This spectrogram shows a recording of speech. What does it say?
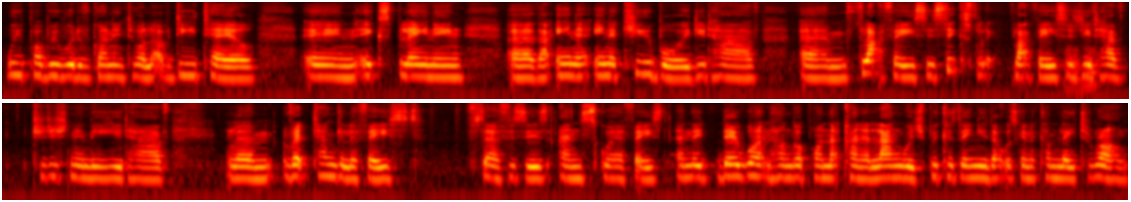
we probably would have gone into a lot of detail in explaining uh, that in a, in a cuboid you'd have um, flat faces, six fl- flat faces. You'd have traditionally you'd have um, rectangular faced surfaces and square faced and they, they weren't hung up on that kind of language because they knew that was going to come later on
